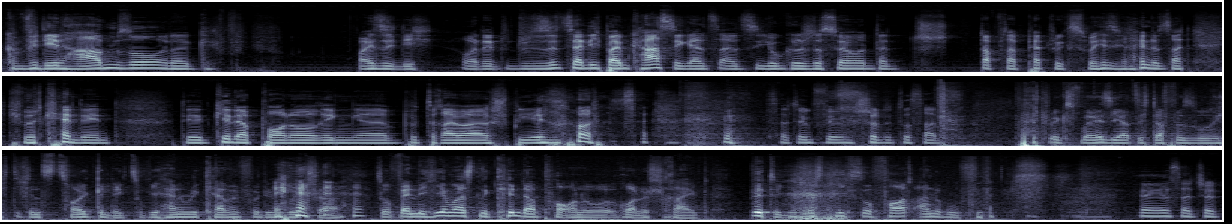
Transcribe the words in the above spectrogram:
Können wir den haben so? Oder weiß ich nicht. Oder du sitzt ja nicht beim Casting als, als junger Regisseur und dann stapft da Patrick Swayze rein und sagt, ich würde gern den, den Kinderporno-Ring-Betreiber spielen. das, ist halt, das ist halt irgendwie schon interessant. Patrick Swayze hat sich dafür so richtig ins Zeug gelegt, so wie Henry Cavill für den Witcher. so, wenn ihr jemals eine Kinderporno-Rolle schreibt, bitte, ihr müsst mich sofort anrufen. Ja, ist halt schon.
